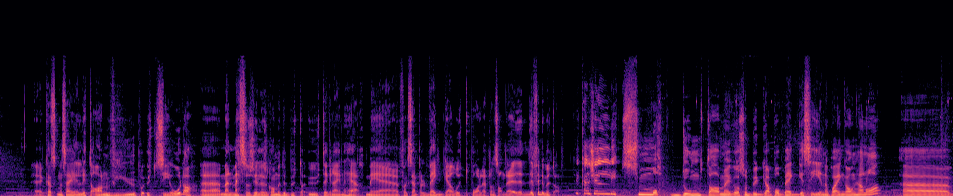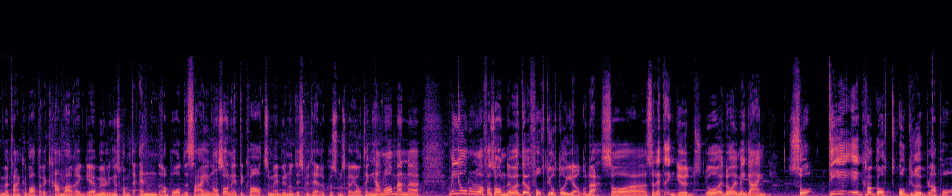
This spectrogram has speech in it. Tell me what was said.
hva skal man si, en litt annen view på utsida. da, eh, Men mest sannsynlig så kommer vi til å bytte ut det greiene her med f.eks. vegger utpå. eller noe sånt. Det, det finner vi ut av. Det er kanskje litt smått dumt av meg å bygge på begge sidene på en gang her nå. Med tanke på at det kan være jeg muligens kommer til å endre på design og sånn etter hvert som vi begynner å diskutere hvordan vi skal gjøre ting her nå, men vi gjør det i hvert fall sånn. Det var, det var fort gjort å gjøre det, så, så dette er good. Da, da, er vi i gang. Så det jeg har gått og grubla på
